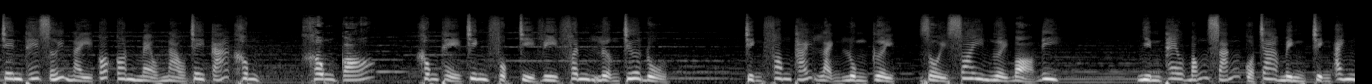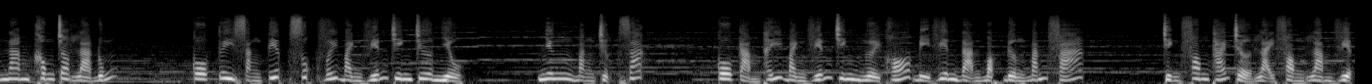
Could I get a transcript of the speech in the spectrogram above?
Trên thế giới này có con mèo nào chê cá không? Không có. Không thể chinh phục chỉ vì phân lượng chưa đủ. Trình Phong Thái lạnh lùng cười, rồi xoay người bỏ đi. Nhìn theo bóng dáng của cha mình Trịnh Anh Nam không cho là đúng. Cô tuy rằng tiếp xúc với Bành Viễn Trinh chưa nhiều. Nhưng bằng trực giác, cô cảm thấy Bành Viễn Trinh người khó bị viên đạn bọc đường bắn phá. Trịnh Phong Thái trở lại phòng làm việc,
